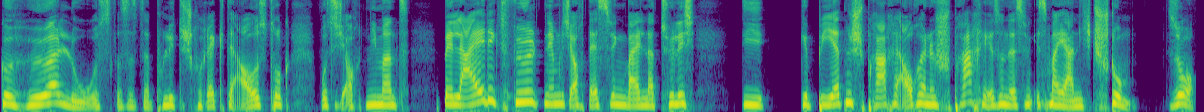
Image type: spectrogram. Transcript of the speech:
gehörlos. Das ist der politisch korrekte Ausdruck, wo sich auch niemand beleidigt fühlt, nämlich auch deswegen, weil natürlich die Gebärdensprache auch eine Sprache ist und deswegen ist man ja nicht stumm. So.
